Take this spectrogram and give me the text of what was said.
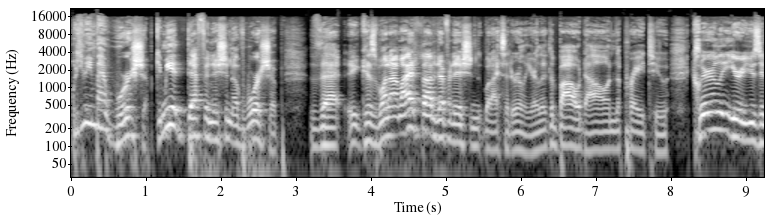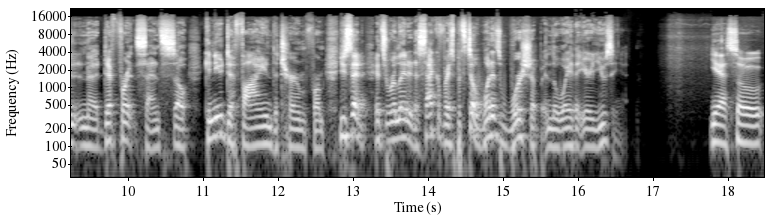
what do you mean by worship? Give me a definition of worship that because when I, I thought a definition, what I said earlier, like to bow down, the pray to. Clearly, you're using it in a different sense. So, can you define the term for? You said it's related to sacrifice, but still, what is worship in the way that you're using it? Yeah, so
